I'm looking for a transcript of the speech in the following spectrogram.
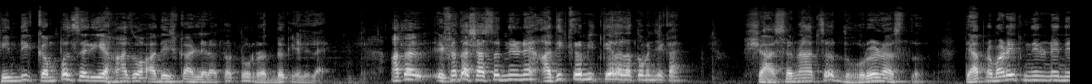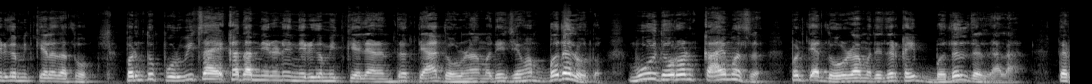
हिंदी कंपल्सरी हा जो आदेश काढलेला होता तो रद्द केलेला आहे. आता एखादा शासन निर्णय अधिक्रमित केला जातो म्हणजे काय? शासनाचं धोरण असतं. त्याप्रमाणेच निर्णय निर्गमित केला जातो. परंतु पूर्वीचा एखादा निर्णय निर्गमित केल्यानंतर त्या धोरणामध्ये जेव्हा बदल होतो मूळ धोरण कायमच पण त्या धोरणामध्ये जर काही बदल जर झाला तर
